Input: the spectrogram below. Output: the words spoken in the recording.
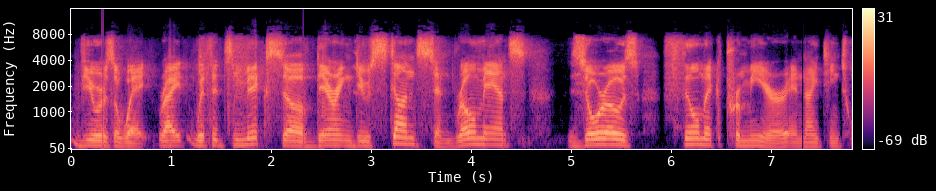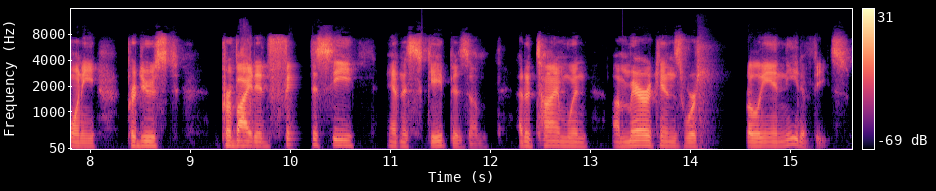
viewers away, right? With its mix of daring do stunts and romance, Zorro's filmic premiere in 1920 produced provided fantasy and escapism at a time when Americans were really in need of these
